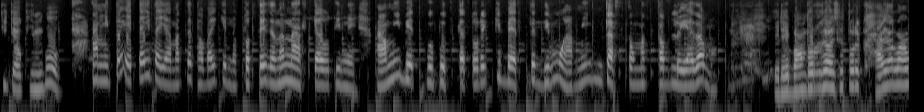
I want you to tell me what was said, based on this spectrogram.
কি কেউ কিনবো? আমি তো এটাই চাই আমাকে সবাই কিনে তোতে যেন নাচটাও কিনে আমি বেচবো ফুটকা তোরে কি বেচতে দিমু? আমি কাস্টমার সব লইয়া যাব। এরে বান্দর রে আজকে তোরে খায়ালাম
